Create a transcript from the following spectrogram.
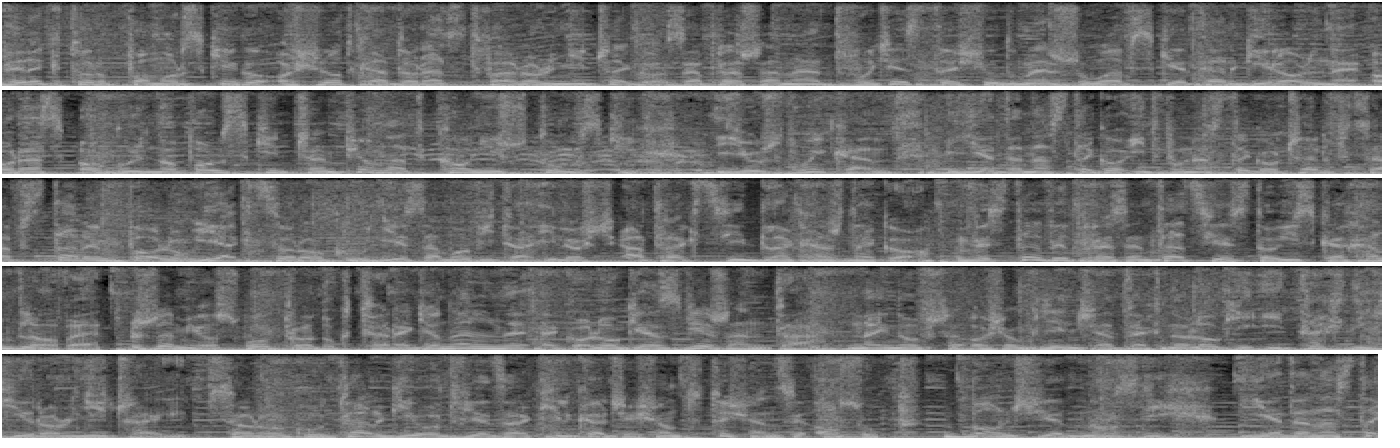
Dyrektor Pomorskiego Ośrodka Doradztwa Rolniczego zaprasza na 27. Żuławskie Targi Rolne oraz ogólnopolski czempionat koni sztumskich. Już w weekend 11 i 12 czerwca w Starym Polu, jak co roku, niesamowita ilość atrakcji dla każdego. Wystawy, prezentacje, stoiska handlowe, rzemiosło, produkt regionalny, ekologia, zwierzęta, najnowsze osiągnięcia technologii i techniki rolniczej. Co roku targi odwiedza kilkadziesiąt tysięcy osób. Bądź jedną z nich. 11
